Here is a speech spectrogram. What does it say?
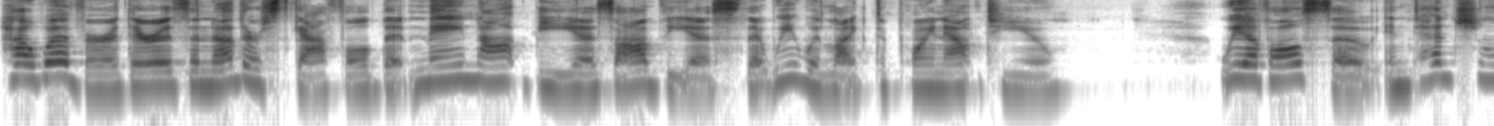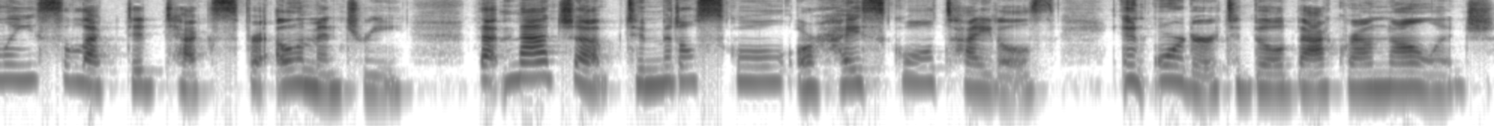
However, there is another scaffold that may not be as obvious that we would like to point out to you. We have also intentionally selected texts for elementary that match up to middle school or high school titles in order to build background knowledge.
